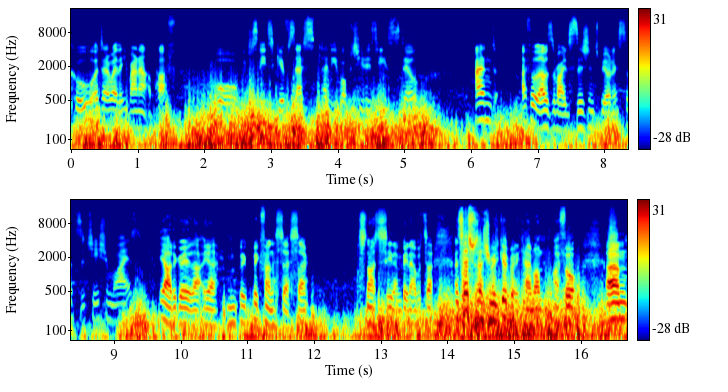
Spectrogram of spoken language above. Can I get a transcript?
call. I don't know whether he ran out of puff or we just need to give Cess plenty of opportunities still. And I thought that was the right decision, to be honest, substitution wise. yeah, I'd agree with that. Yeah, I'm a big big fan of Cess. So. It's nice to see them being able to. And Cess was actually really good when he came on. I thought. Um,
